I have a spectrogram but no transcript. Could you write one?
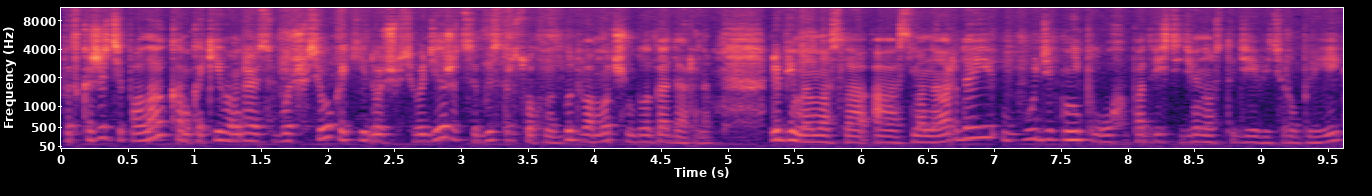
Подскажите по лакам, какие вам нравятся больше всего, какие дольше всего держатся и быстро сохнут. Буду вам очень благодарна. Любимое масло а, с монардой будет неплохо, по 299 рублей.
